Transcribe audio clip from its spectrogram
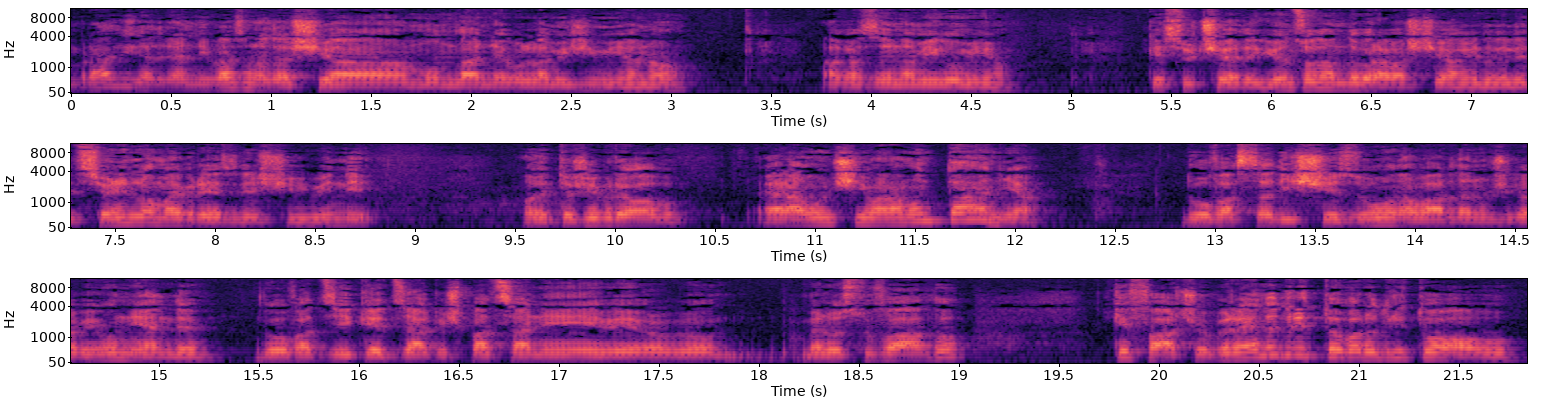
In pratica tre anni fa sono andato a sciare a montagna con l'amici mia, no? A casa di un amico mio. Che succede? Che io non sono tanto bravo a sciare, le lezioni non l'ho mai prese le sci, quindi ho detto ci provo. Eravamo in cima alla montagna, dovevo fare sta discesona, guarda non ci capivo niente, dovevo fare zicche zacche, spazzaneve, proprio me l'ho stufato. Che faccio? Prendo dritto, vado dritto a ovo.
